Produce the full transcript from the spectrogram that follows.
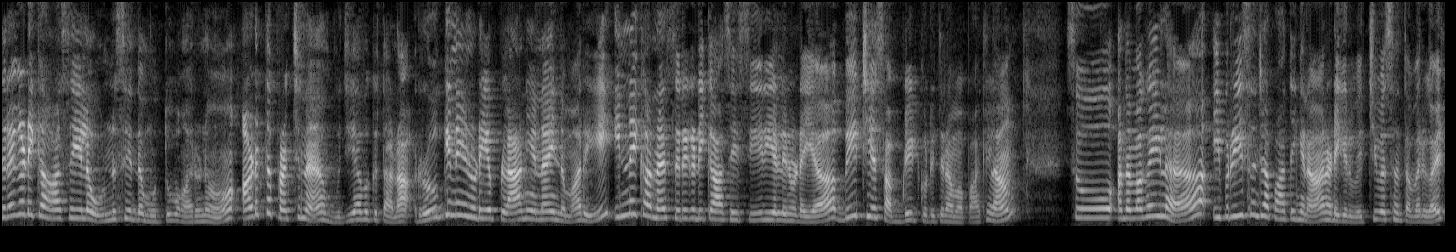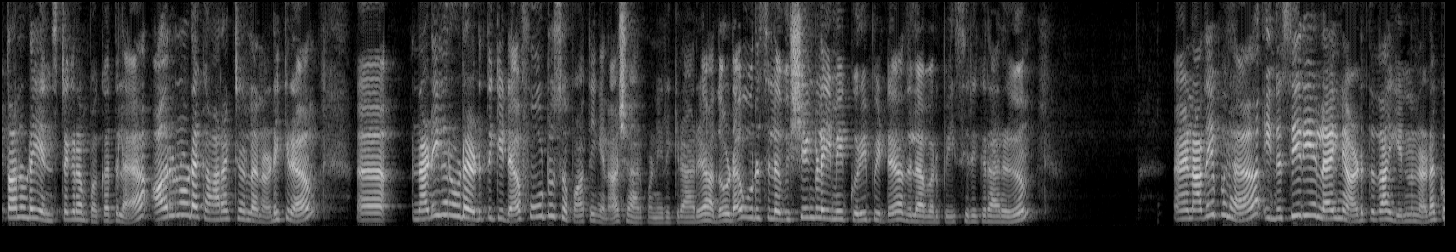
சிறகடிக்க ஆசையில் ஒன்று சேர்ந்த முத்துவும் அருணும் அடுத்த பிரச்சனை விஜயாவுக்கு தானா ரோகிணியினுடைய பிளான் என்ன? இந்த மாதிரி இன்னைக்கான சிறகடிக்க ஆசை சீரியலினுடைய பிடிஎஸ் அப்டேட் குறித்து நம்ம பார்க்கலாம். ஸோ அந்த வகையில் இப்போ ரீசெண்டாக பார்த்தீங்கன்னா நடிகர் வெற்றி வசந்த் அவர்கள் தன்னுடைய இன்ஸ்டாகிராம் பக்கத்தில் அருணோட கேரக்டரில் நடிக்கிற நடிகரோட எடுத்துக்கிட்ட ஃபோட்டோஸை பார்த்தீங்கன்னா ஷேர் பண்ணியிருக்கிறாரு. அதோட ஒரு சில விஷயங்களையுமே குறிப்பிட்டு அதில் அவர் பேசியிருக்கிறாரு. அண்ட் அதே போல் இந்த சீரியலில் இனி அடுத்ததாக என்ன நடக்க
